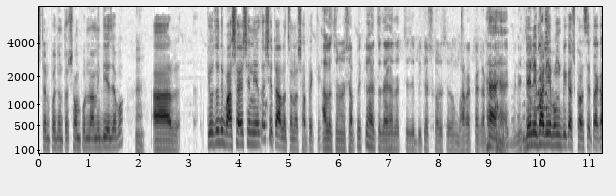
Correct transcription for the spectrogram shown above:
স্ট্যান্ড পর্যন্ত সম্পূর্ণ আমি দিয়ে যাব। হ্যাঁ। আর কেউ যদি বাসায় এসে নিয়ে যায় সেটা আলোচনা সাপেক্ষে। আলোচনার সাপেক্ষে হয়তো দেখা যাচ্ছে যে বিকাশ খরচ এবং ভাড়ার টাকাটা হ্যাঁ, হ্যাঁ। লাগবে না ডেলিভারি এবং বিকাশ খরচের টাকা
